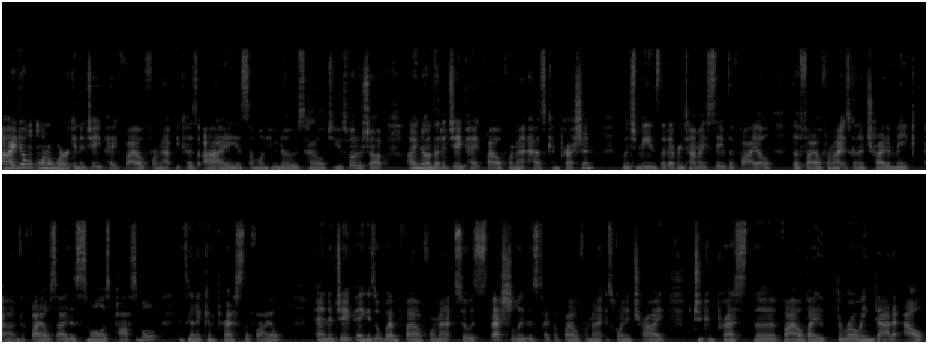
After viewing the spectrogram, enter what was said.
I don't want to work in a JPEG file format because I, as someone who knows how to use Photoshop, I know that a JPEG file format has compression, which means that every time I save the file, the file format is going to try to make um, the file size as small as possible. It's going to compress the file. And a JPEG is a web file format, so especially this type of file format is going to try to compress the file by throwing data out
